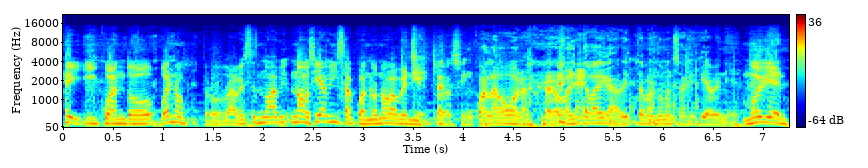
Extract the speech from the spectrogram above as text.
y cuando, bueno, pero a veces no avisa, no, sí avisa cuando no va a venir. Sí, pero cinco a la hora. Pero ahorita va a llegar, ahorita mandó un mensaje que ya venía. Muy bien.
